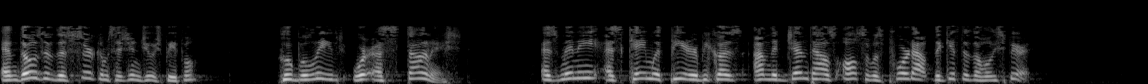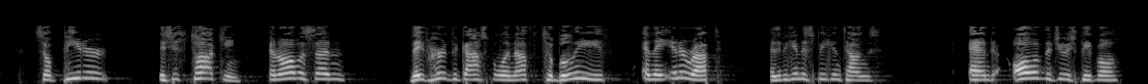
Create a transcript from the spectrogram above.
And those of the circumcision, Jewish people, who believed were astonished. As many as came with Peter, because on the Gentiles also was poured out the gift of the Holy Spirit. So Peter is just talking, and all of a sudden, they've heard the gospel enough to believe, and they interrupt and they begin to speak in tongues. And all of the Jewish people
